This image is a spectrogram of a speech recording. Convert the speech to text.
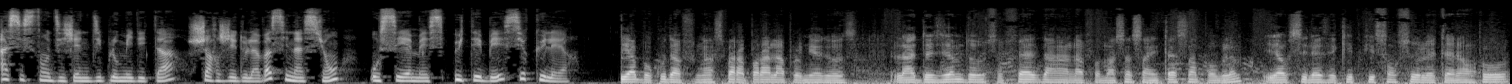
assistant d'hygiène diplômé d'État, chargé de la vaccination au CMS UTB circulaire. Il y a beaucoup d'affluence par rapport à la première dose. La deuxième dose se fait dans la formation sanitaire sans problème. Il y a aussi les équipes qui sont sur le terrain pour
